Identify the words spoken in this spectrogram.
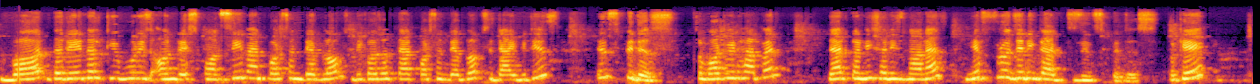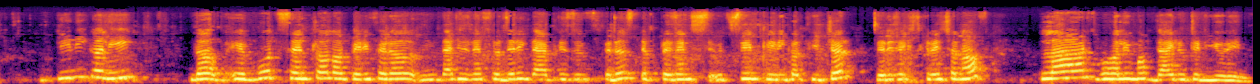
but the renal tubule is unresponsive and person develops, because of that person develops diabetes insipidus. So what will happen? That condition is known as nephrogenic diabetes insipidus. Okay? Clinically, the both central or peripheral, that is nephrogenic diabetes insipidus, they present with same clinical feature. There is excretion of large volume of diluted urine.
